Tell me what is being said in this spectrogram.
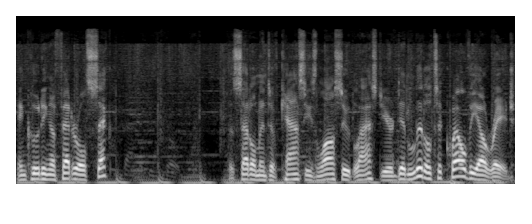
including a federal sec. The settlement of Cassie's lawsuit last year did little to quell the outrage,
